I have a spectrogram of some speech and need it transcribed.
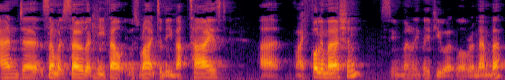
and uh, so much so that he felt it was right to be baptized uh, by full immersion if you will remember,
